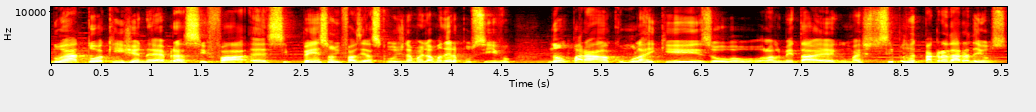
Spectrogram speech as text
Não é à toa que em Genebra se, fa eh, se pensam em fazer as coisas da melhor maneira possível, não para acumular riqueza ou, ou alimentar ego, mas simplesmente para agradar a Deus.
